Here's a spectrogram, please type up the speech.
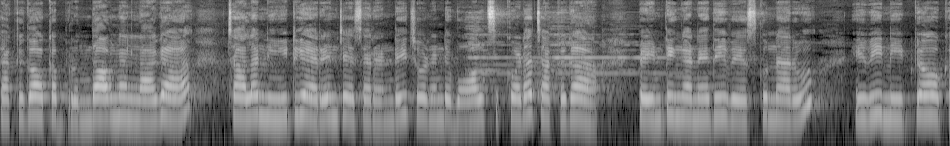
చక్కగా ఒక బృందావనం లాగా చాలా నీట్గా అరేంజ్ చేశారండి. చూడండి వాల్స్ కూడా చక్కగా పెయింటింగ్ అనేది వేసుకున్నారు. ఇవి నీట్గా ఒక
